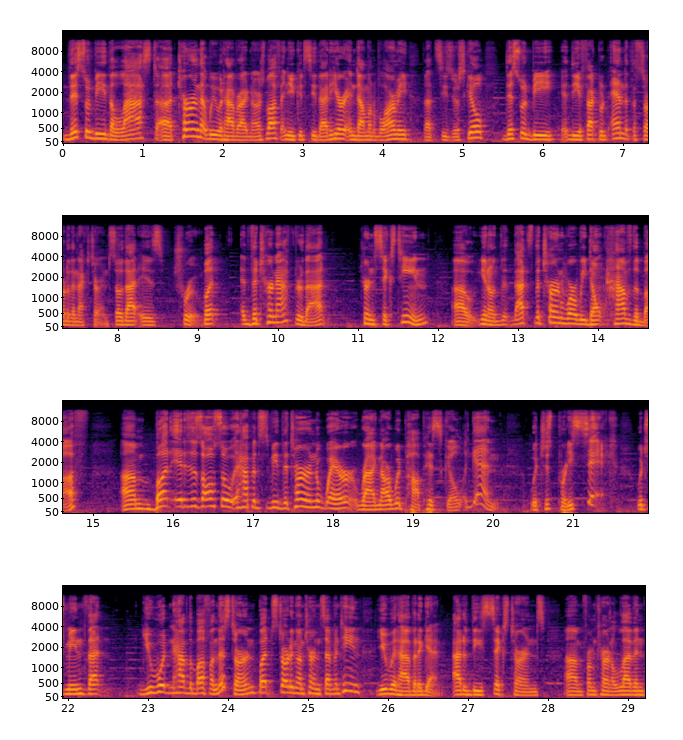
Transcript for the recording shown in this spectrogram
This would be the last uh, turn that we would have Ragnar's buff and you could see that here indomitable army that's Caesar's skill. This would be the effect would end at the start of the next turn so that is true. But the turn after that turn 16 uh you know th that's the turn where we don't have the buff. Um but it is also it happens to be the turn where Ragnar would pop his skill again which is pretty sick which means that you wouldn't have the buff on this turn but starting on turn 17 you would have it again. Out of these six turns um, from turn 11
